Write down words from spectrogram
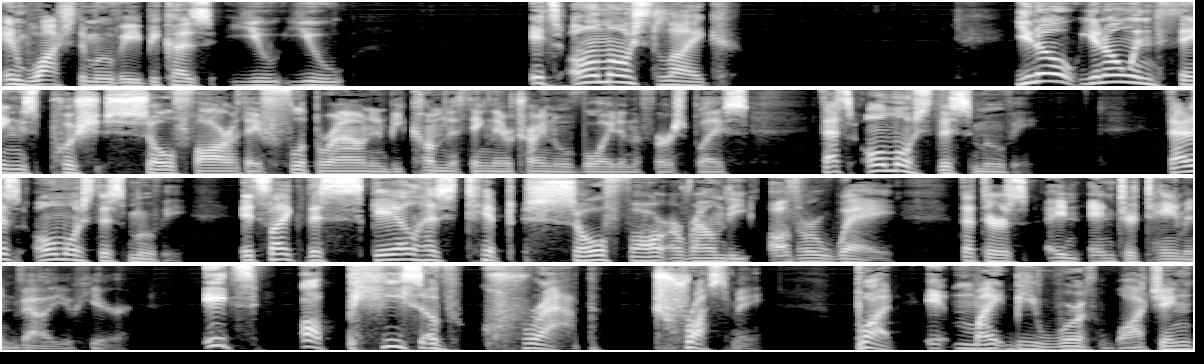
and watch the movie because you you. It's almost like. You know, you know when things push so far they flip around and become the thing they were trying to avoid in the first place. That's almost this movie. That is almost this movie. It's like the scale has tipped so far around the other way that there's an entertainment value here. It's a piece of crap, trust me. But it might be worth watching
